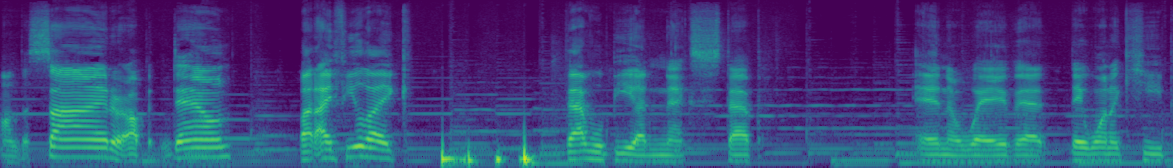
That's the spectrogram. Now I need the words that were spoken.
on the side or up and down, but I feel like that will be a next step in a way that they want to keep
